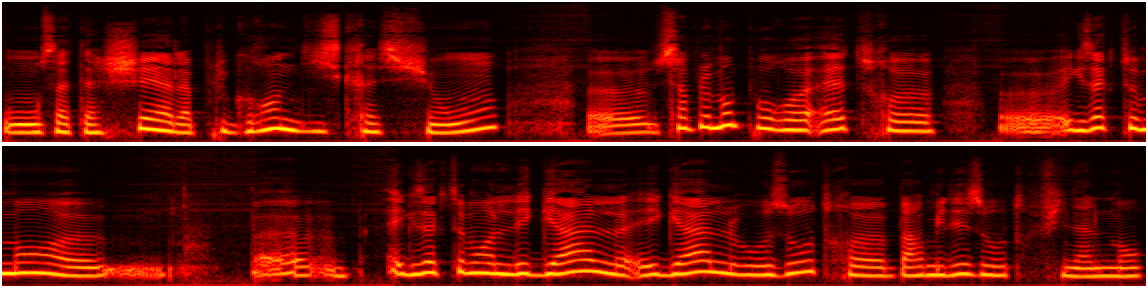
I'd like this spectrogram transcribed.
on s'attachait à la plus grande discrétion, simplement pour être exactement euh, exactement légal, égal aux autres euh, parmi les autres finalement,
